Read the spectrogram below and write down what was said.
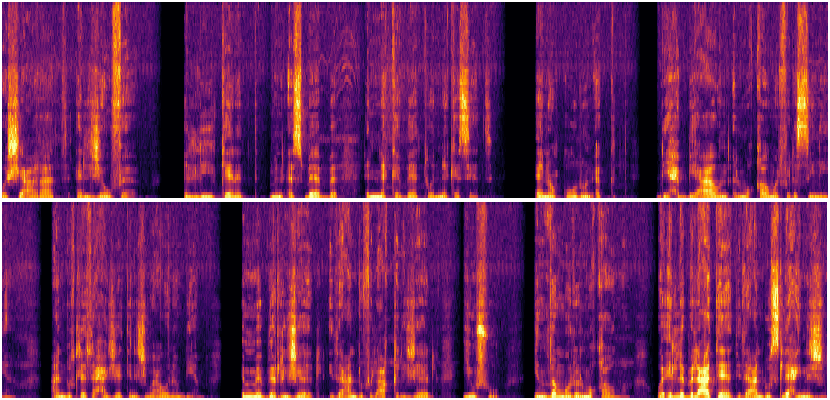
والشعارات الجوفاء اللي كانت من أسباب النكبات والنكسات. أنا نقول ونأكد اللي يحب يعاون المقاومة الفلسطينية عنده ثلاثة حاجات ينجم يعاونهم بهم. إما بالرجال إذا عنده في العق رجال يمشوا ينضموا للمقاومة وإلا بالعتاد إذا عنده سلاح ينجم.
